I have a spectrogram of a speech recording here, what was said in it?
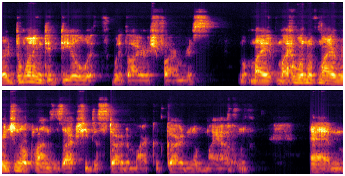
or wanting to deal with, with Irish farmers. My, my one of my original plans is actually to start a market garden of my own. Um,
